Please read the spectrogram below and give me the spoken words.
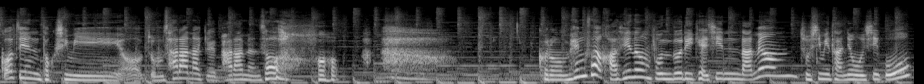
꺼진 덕심이 어, 좀 살아나길 바라면서 그럼 행사 가시는 분들이 계신다면 조심히 다녀오시고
